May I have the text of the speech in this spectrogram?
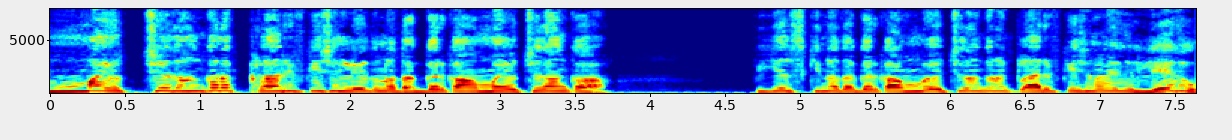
అమ్మాయి వచ్చేదాకా నాకు క్లారిఫికేషన్ లేదు నా దగ్గరికి ఆ అమ్మాయి వచ్చేదాకా. పిఎస్కి నా దగ్గరికి ఆ అమ్మాయి వచ్చేదాకా నాకు క్లారిఫికేషన్ అనేది లేదు.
